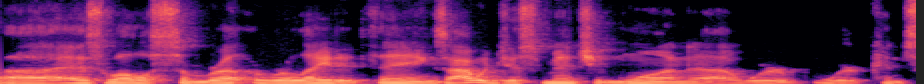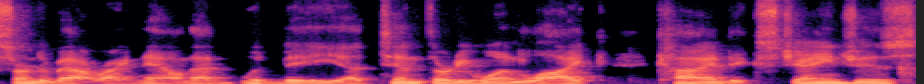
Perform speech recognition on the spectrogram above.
uh, as well as some re- related things. I would just mention one uh, we're we're concerned about right now, and that would be 1031 like kind exchanges.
